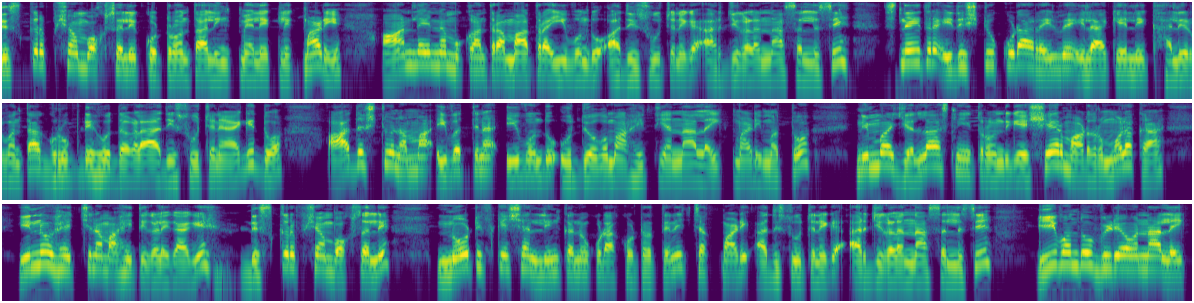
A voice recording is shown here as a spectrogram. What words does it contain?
ಡಿಸ್ಕ್ರಿಪ್ಷನ್ ಬಾಕ್ಸಲ್ಲಿ ಕೊಟ್ಟಿರುವಂಥ ಲಿಂಕ್ ಮೇಲೆ ಕ್ಲಿಕ್ ಮಾಡಿ ಆನ್ಲೈನ್ನ ಮುಖಾಂತರ ಮಾತ್ರ ಈ ಒಂದು ಅಧಿಸೂಚನೆಗೆ ಅರ್ಜಿಗಳನ್ನು ಸಲ್ಲಿಸಿ, ಸ್ನೇಹಿತರೆ, ಇದಿಷ್ಟು ಕೂಡ ರೈಲ್ವೆ ಇಲಾಖೆಯಲ್ಲಿ ಖಾಲಿರುವಂಥ ಗ್ರೂಪ್ ಡಿ ಹುದ್ದೆಗಳ ಅಧಿಸೂಚನೆ ಆಗಿದ್ದು ಆದಷ್ಟು ನಮ್ಮ ಇವತ್ತಿನ ಈ ಒಂದು ಉದ್ಯೋಗ ಮಾಹಿತಿಯನ್ನು ಲೈಕ್ ಮಾಡಿ ಮತ್ತು ನಿಮ್ಮ ಎಲ್ಲ ಸ್ನೇಹಿತರೊಂದಿಗೆ ಶೇರ್ ಮಾಡೋದ್ರ ಮೂಲಕ ಇನ್ನೂ ಹೆಚ್ಚಿನ ಮಾಹಿತಿಗಳಿಗಾಗಿ ಡಿಸ್ಕ್ರಿಪ್ಷನ್ ಬಾಕ್ಸಲ್ಲಿ ನೋಟಿಫಿಕೇಶನ್ ಲಿಂಕನ್ನು ಕೂಡ ಕೊಟ್ಟಿರ್ತೀನಿ ಚೆಕ್ ಮಾಡಿ ಅಧಿಸೂಚನೆಗೆ ಅರ್ಜಿಗಳನ್ನು ಸಲ್ಲಿಸಿ, ಈ ಒಂದು ವಿಡಿಯೋವನ್ನು ಲೈಕ್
